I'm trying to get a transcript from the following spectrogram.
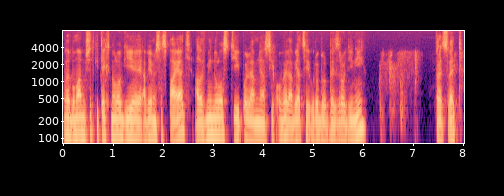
lebo máme všetky technológie a vieme sa spájať, ale v minulosti podľa mňa si oveľa viacej urobil bez rodiny pre svet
